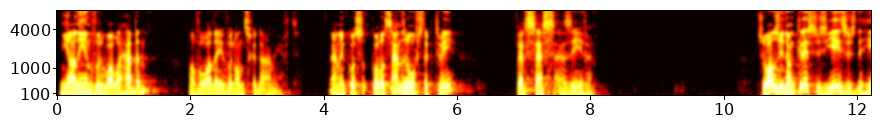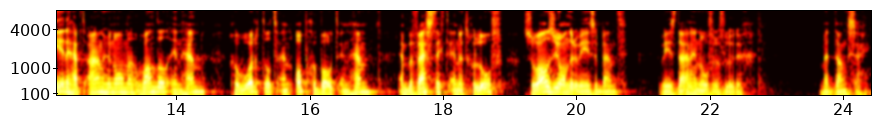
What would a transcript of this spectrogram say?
Niet alleen voor wat we hebben, maar voor wat hij voor ons gedaan heeft. En in Colossense hoofdstuk 2, vers 6 en 7. Zoals u dan Christus Jezus, de Heer, hebt aangenomen, wandel in Hem, geworteld en opgebouwd in Hem en bevestigd in het geloof, zoals u onderwezen bent. Wees daarin overvloedig met dankzegging.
